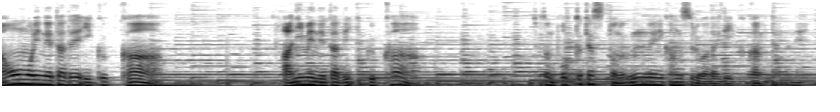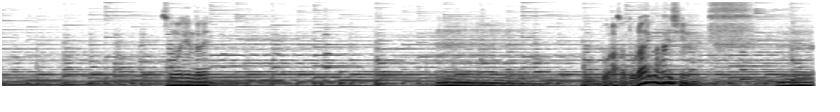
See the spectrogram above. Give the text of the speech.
青森ネタで行くかアニメネタで行くかそれともポッドキャストの運営に関する話題で行くかみたいなその辺だね。うん。あさドライブ配信。うん。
